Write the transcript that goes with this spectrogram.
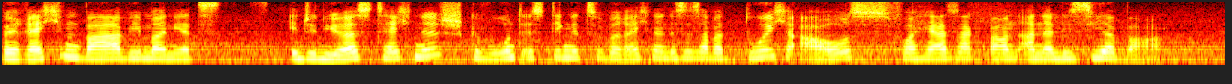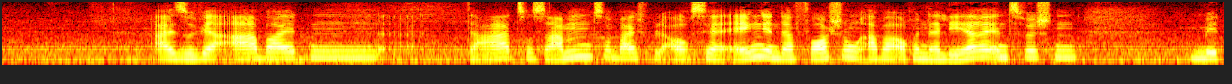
berechenbar, wie man jetzt ingenieurstechnisch gewohnt ist, Dinge zu berechnen. Es ist aber durchaus vorhersagbar und analysierbar. Also wir arbeiten da zusammen zum Beispiel auch sehr eng in der Forschung, aber auch in der Lehre inzwischen mit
